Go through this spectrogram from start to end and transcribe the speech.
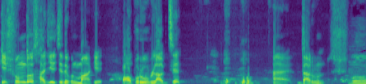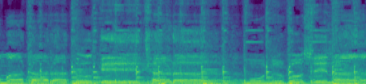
কি সুন্দর সাজিয়েছে দেখুন মাকে। অপরূপ লাগছে। হ্যাঁ দারুণ। ও মা, তারা তোকে ছাড়া মন বসে না।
